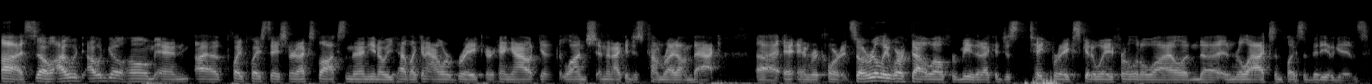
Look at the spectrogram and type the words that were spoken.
Uh, so I would I would go home and uh, play PlayStation or Xbox, and then you know you'd have like an hour break or hang out, get lunch, and then I could just come right on back. uh, and, and, record it. So it really worked out well for me that I could just take breaks, get away for a little while, and uh, and relax and play some video games.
